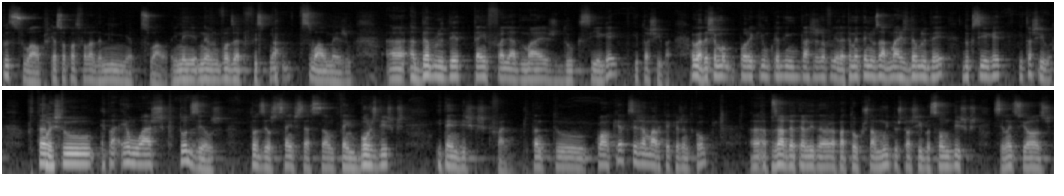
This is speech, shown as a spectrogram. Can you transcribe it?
pessoal, porque eu só posso falar da minha pessoal, e nem, nem vou dizer profissional, pessoal mesmo, a WD tem falhado mais do que Seagate e Toshiba. Agora, deixa-me pôr aqui um bocadinho de achas na fogueira. também tenho usado mais WD do que Seagate e Toshiba. Portanto, epá, eu acho que todos eles, todos eles, sem exceção, têm bons discos e têm discos que falham. Portanto, qualquer que seja a marca que a gente compre, apesar de eu ter dito, estou a gostar muito dos Toshiba, são discos silenciosos,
